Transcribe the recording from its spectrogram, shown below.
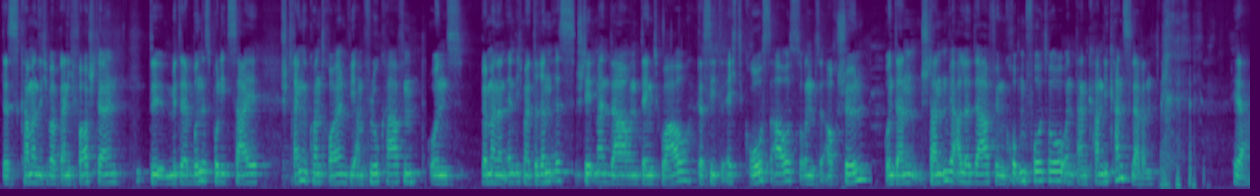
das kann man sich überhaupt gar nicht vorstellen. Die, mit der Bundespolizei strenge Kontrollen wie am Flughafen und wenn man dann endlich mal drin ist, steht man da und denkt, wow, das sieht echt groß aus und auch schön. Und dann standen wir alle da für ein Gruppenfoto und dann kam die Kanzlerin. ja.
